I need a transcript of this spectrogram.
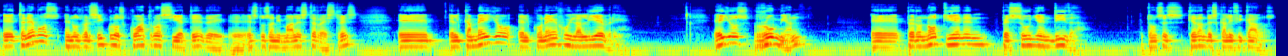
eh, tenemos en los versículos 4 a 7 de eh, estos animales terrestres eh, el camello, el conejo y la liebre. Ellos rumian, pero no tienen pezuña hendida. Entonces quedan descalificados.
